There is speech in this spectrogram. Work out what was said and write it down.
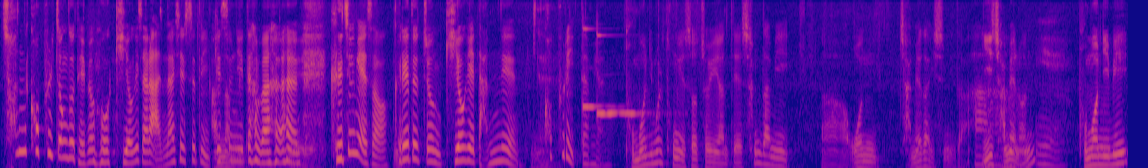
천 커플 정도 되면 뭐 기억이 잘 안 나실 수도. 있겠습니다만 예, 예. 그 중에서 네. 그래도 좀 기억에 남는 예. 커플이 있다면 부모님을 통해서 저희한테 상담이 아, 온 자매가 있습니다. 아, 이 자매는 예. 부모님이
